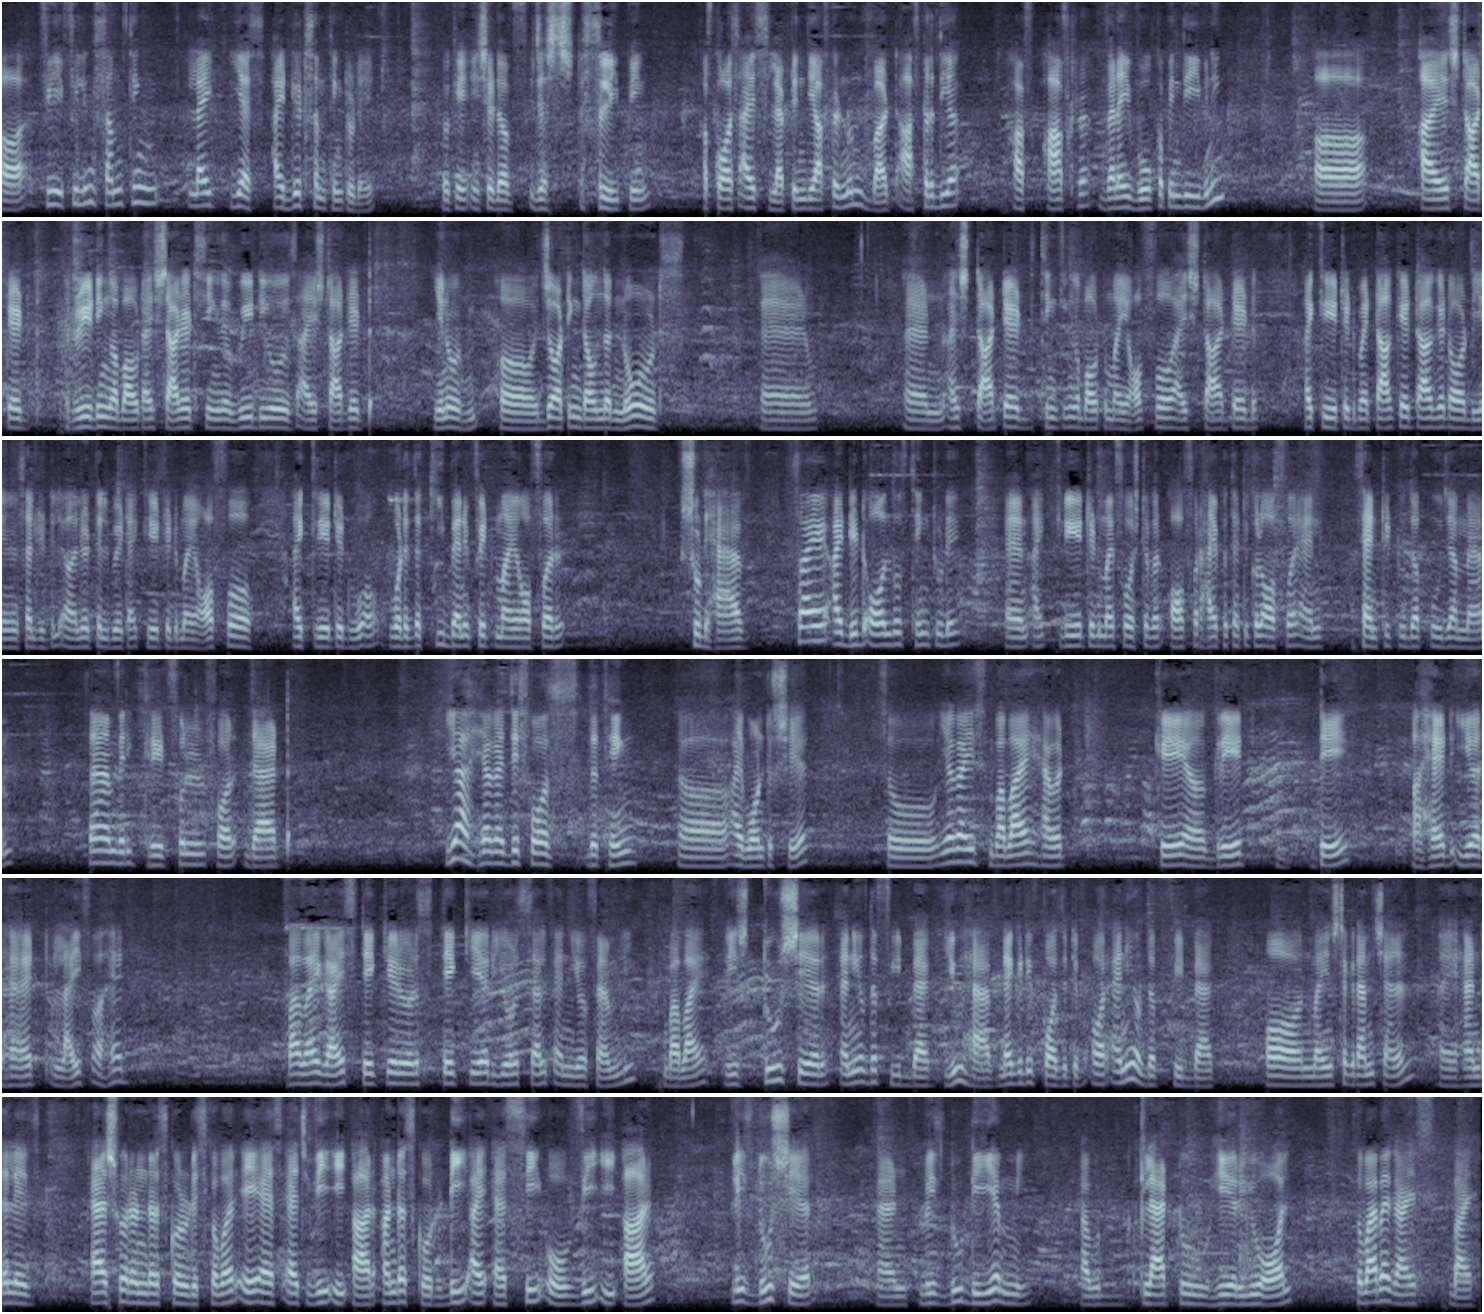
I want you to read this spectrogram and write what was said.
uh, feel, feeling something like yes, I did something today. Okay, instead of just sleeping. Of course, I slept in the afternoon, but after the after when I woke up in the evening, uh, I started reading about i started seeing the videos i started you know uh, jotting down the notes and and i started thinking about my offer i started i created my target target audience a little a little bit i created my offer i created what is the key benefit my offer should have so I, I did all those things today and i created my first ever offer hypothetical offer and sent it to the Pooja ma'am. So I'm very grateful for that. Yeah, yeah, guys, this was the thing uh, I want to share. So yeah, guys, bye bye. Have a great, uh, day ahead, year ahead, life ahead. Bye bye, guys. Take care, take care yourself and your family. Bye bye. Please do share any of the feedback you have, negative, positive, or any of the feedback on my Instagram channel. My handle is Ashver underscore discover A S H V E R underscore D I S C O V E R. Please do share and please do DM me. I would glad to hear you all. So bye bye guys. Bye.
